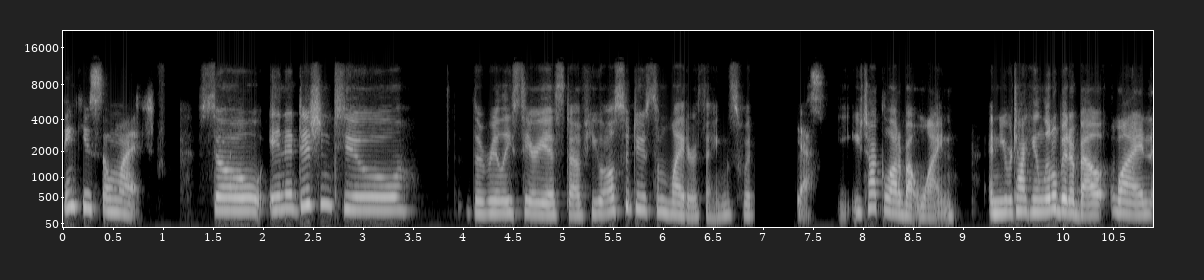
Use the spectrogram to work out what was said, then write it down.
thank you so much So in addition to the really serious stuff, you also do some lighter things, which yes you talk a lot about wine. And you were talking a little bit about wine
